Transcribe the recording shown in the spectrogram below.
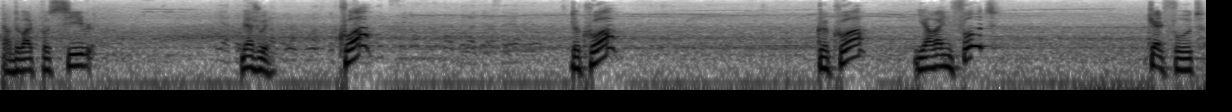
Perte de balle possible. Bien joué. Quoi? De quoi? De quoi? Il y aura une faute? Quelle faute?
